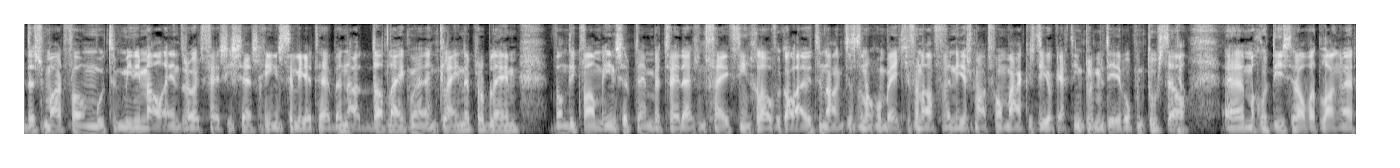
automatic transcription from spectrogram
de smartphone moet minimaal Android versie 6 geïnstalleerd hebben. Nou, dat lijkt me een kleiner probleem, want die kwam in september 2020 2015 geloof ik al uit. En dan hangt het er nog een beetje vanaf wanneer smartphonemakers die ook echt implementeren op hun toestel. Ja. Uh, maar goed, die is er al wat langer.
